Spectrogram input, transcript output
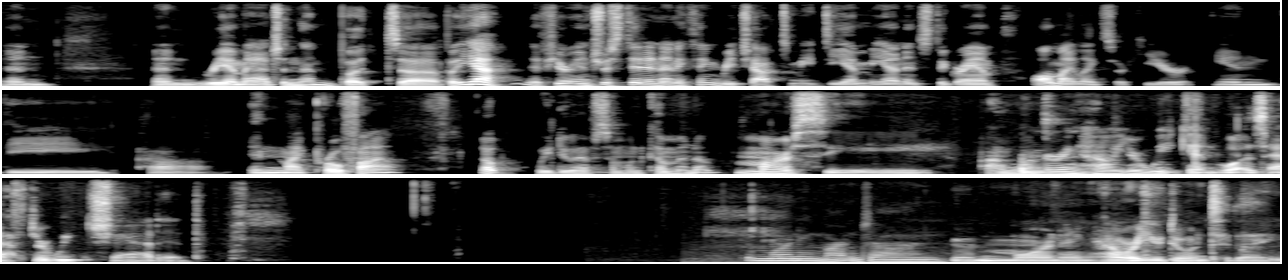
and and reimagine them. But uh, but yeah, if you're interested in anything, reach out to me. DM me on Instagram. All my links are here in the uh, in my profile. Oh, we do have someone coming up, Marci. I'm wondering how your weekend was after we chatted. Good morning, Martin John. Good morning. How are you doing today?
